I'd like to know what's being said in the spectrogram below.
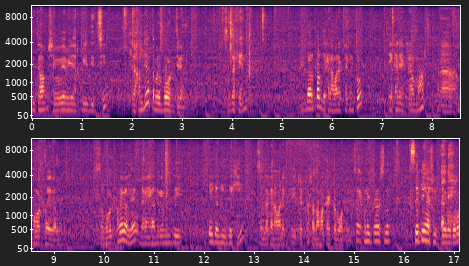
দিতে হবে সেভাবে আমি আর কি দিচ্ছি। এখন দিয়ে তারপরে বট দিবেন। তো দেখেন, দেওয়ার পর দেখেন আমার একটা কিন্তু এখানে একটা আমার বট হয়ে গেল। সো বট হয়ে গেলে দেখেন, এখান থেকে আমি যদি এইটা যদি দেখি সো দেখেন আমার একটা, এটা একটা সাদা মাটা একটা বটল সো এখন এটা আসলে সেটিং আসলে কীভাবে করব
